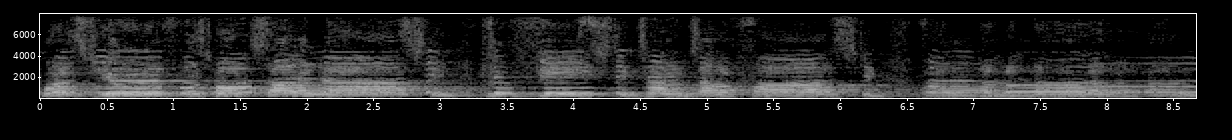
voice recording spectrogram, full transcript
Was youthful sports are lasting, to feasting times are fasting. Was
